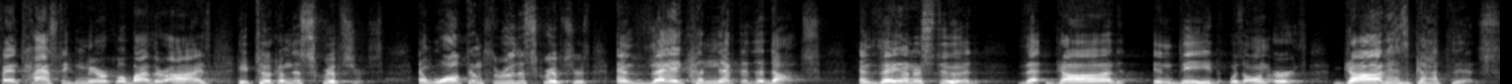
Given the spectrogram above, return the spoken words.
fantastic miracle by their eyes. He took them to scriptures and walked them through the scriptures, and they connected the dots and they understood that God indeed was on earth. God has got this.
